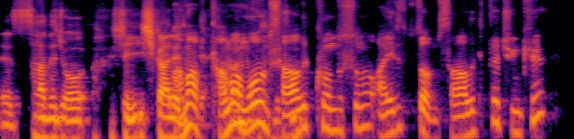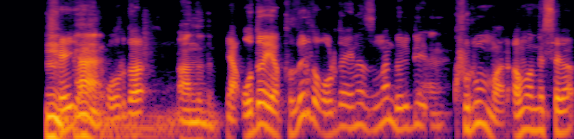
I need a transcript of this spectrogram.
e, sadece o şeyi işgal edip. Ama tamam randevu oğlum süresini- sağlık konusunu ayrı tutalım. Sağlıkta çünkü Hı, şey yani ha, orada anladım. ya o da yapılır da orada en azından böyle bir Yani. kurum var. Ama mesela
